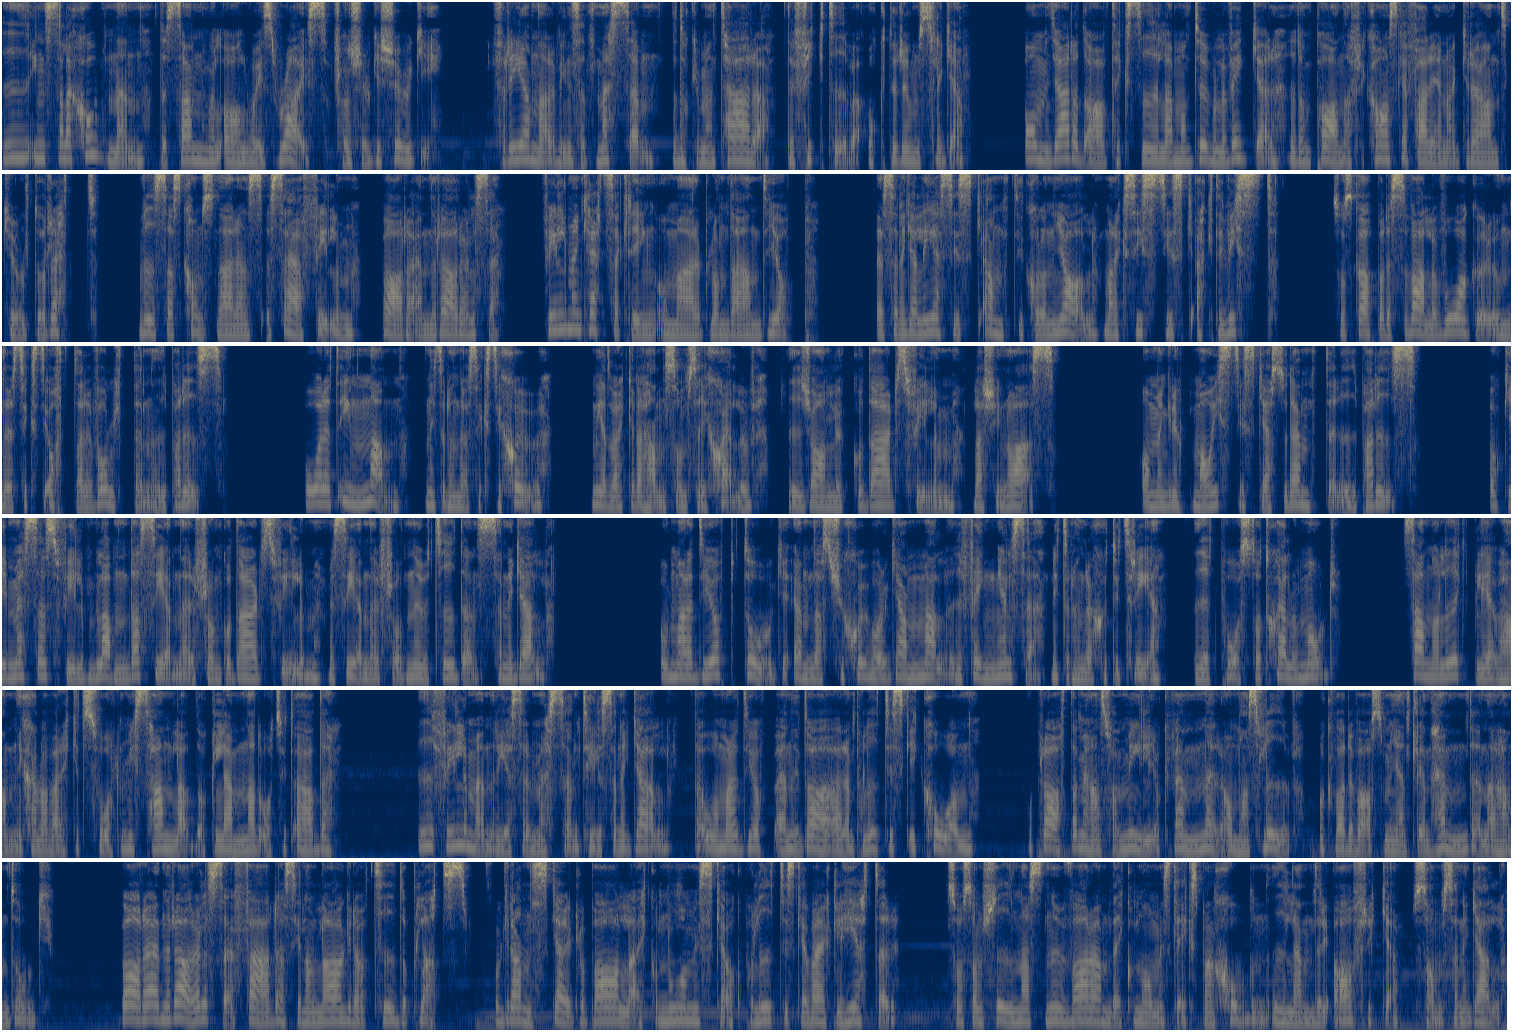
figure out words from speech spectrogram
I installationen The Sun Will Always Rise från 2020 förenar Vincent Messen det dokumentära, det fiktiva och det rumsliga. Omgärdad av textila modulväggar i de panafrikanska färgerna grönt, gult och rött visas konstnärens essäfilm Bara en rörelse. Filmen kretsar kring Omar Blondin Diop, en senegalesisk antikolonial marxistisk aktivist som skapade svallvågor under 68-revolten i Paris. Året innan, 1967, medverkade han som sig själv i Jean-Luc Godards film La Chinoise om en grupp maoistiska studenter i Paris. Och i Messels film blandas scener från Godards film med scener från nutidens Senegal. Omar Diop dog endast 27 år gammal i fängelse 1973 i ett påstått självmord. Sannolikt blev han i själva verket svårt misshandlad och lämnad åt sitt öde. I filmen reser mässen till Senegal, där Omar Diop än idag är en politisk ikon och pratar med hans familj och vänner om hans liv och vad det var som egentligen hände när han dog. Bara en rörelse färdas genom lager av tid och plats och granskar globala ekonomiska och politiska verkligheter såsom Kinas nuvarande ekonomiska expansion i länder i Afrika som Senegal.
